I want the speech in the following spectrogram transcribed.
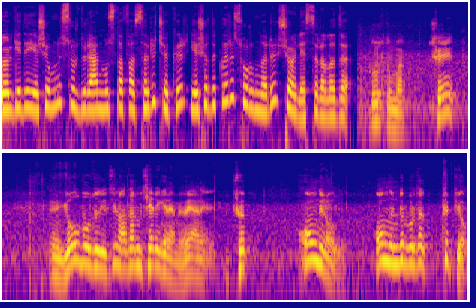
Bölgede yaşamını sürdüren Mustafa Sarıçakır yaşadıkları sorunları şöyle sıraladı. Dostum bak şey e, yol bozulduğu için adam içeri giremiyor. Yani çöp 10 gün oldu. 10 gündür burada tık yok.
